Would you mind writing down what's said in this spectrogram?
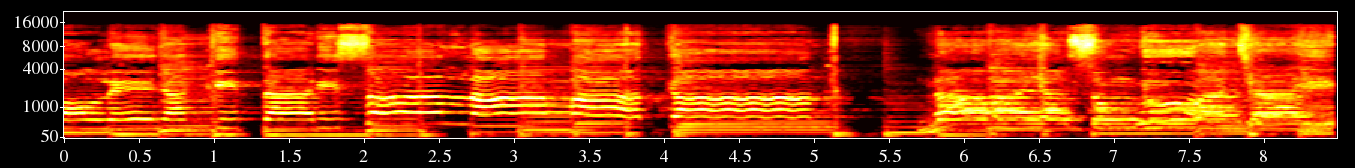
olehnya kita diselamatkan. Nama yang sungguh ajaib.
